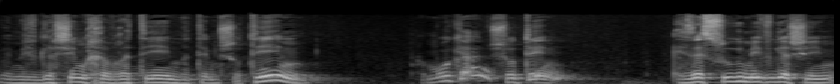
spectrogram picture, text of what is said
במפגשים חברתיים, אתם שותים? אמרו, כן, שותים. איזה סוג מפגשים?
